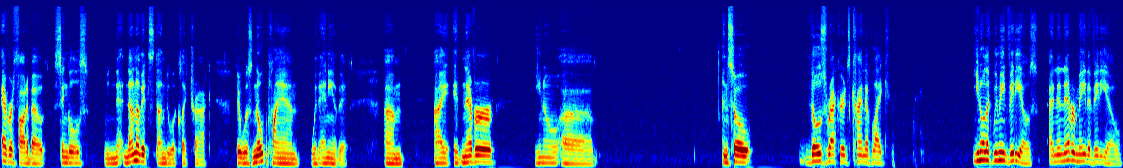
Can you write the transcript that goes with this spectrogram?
ever thought about singles. We ne- none of it's done to a click track. There was no plan with any of it. Um, I it never, you know, uh, and so those records kind of like, you know, like we made videos and I never made a video.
